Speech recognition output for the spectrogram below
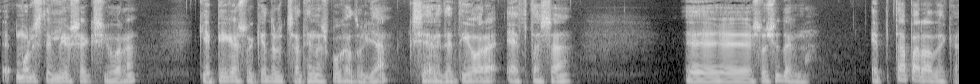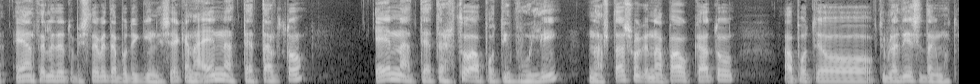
ε, μόλις τελείωσε 6 ώρα και πήγα στο κέντρο της Αθήνας που είχα δουλειά. Ξέρετε τι ώρα έφτασα ε, στο Σύνταγμα. 7 παρά 10. Εάν θέλετε το πιστεύετε από την κίνηση. Έκανα ένα τέταρτο, ένα τέταρτο από τη Βουλή να φτάσω να πάω κάτω από, το, από την πλατεία Συντάγματο.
